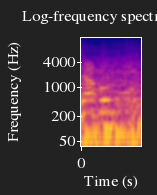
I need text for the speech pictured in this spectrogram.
Double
